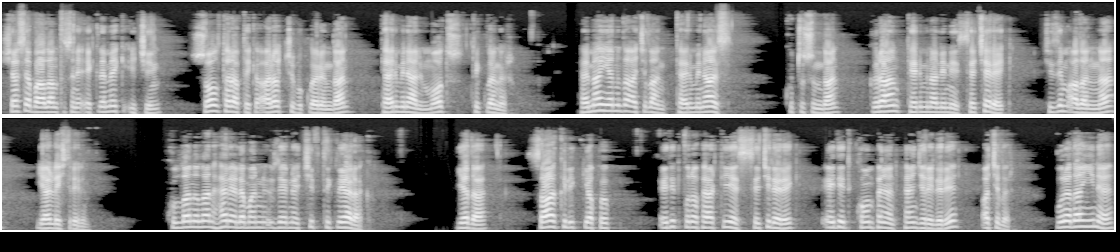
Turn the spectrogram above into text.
şase bağlantısını eklemek için sol taraftaki araç çubuklarından Terminal Mods tıklanır. Hemen yanında açılan Terminals kutusundan Ground terminalini seçerek çizim alanına yerleştirelim. Kullanılan her elemanın üzerine çift tıklayarak ya da sağ klik yapıp Edit Properties seçilerek Edit Component pencereleri açılır. Buradan yine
